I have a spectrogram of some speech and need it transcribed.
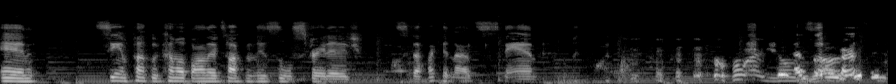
and CM Punk would come up on there talking this little straight edge stuff. I could not stand. as a person,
